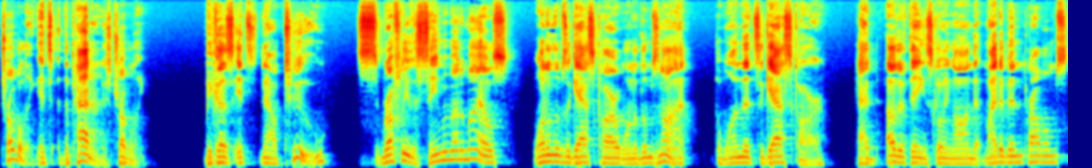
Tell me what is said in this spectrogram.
troubling. It's the pattern is troubling because it's now two, roughly the same amount of miles. One of them's a gas car, one of them's not. The one that's a gas car had other things going on that might have been problems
